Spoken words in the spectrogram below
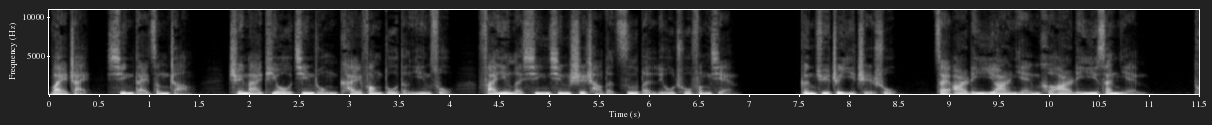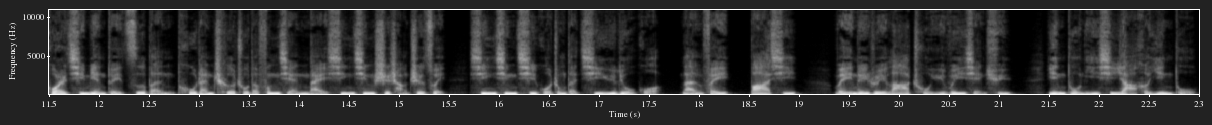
外债、信贷增长。ChinIPO 金融开放度等因素反映了新兴市场的资本流出风险。根据这一指数，在2012年和2013年，土耳其面对资本突然撤出的风险乃新兴市场之最。新兴七国中的其余六国——南非、巴西、委内瑞拉处于危险区，印度尼西亚和印度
